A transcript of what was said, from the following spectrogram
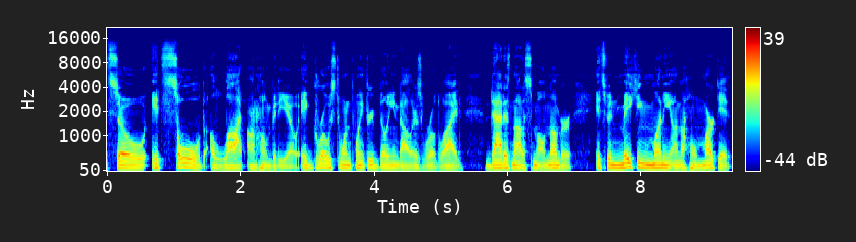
so it sold a lot on home video. It grossed 1.3 billion dollars worldwide. That is not a small number. It's been making money on the home market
